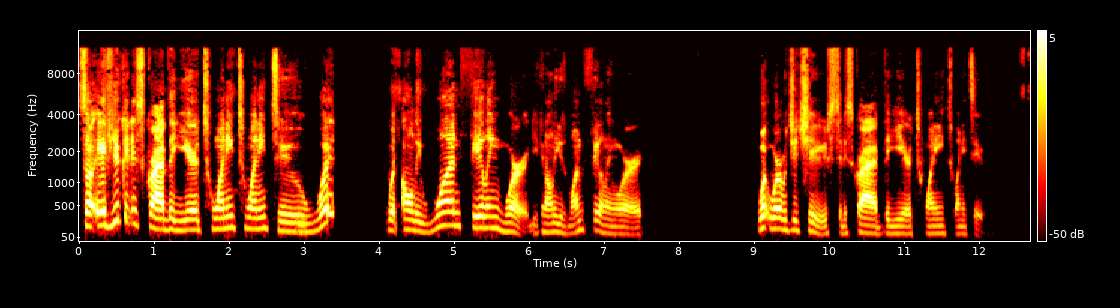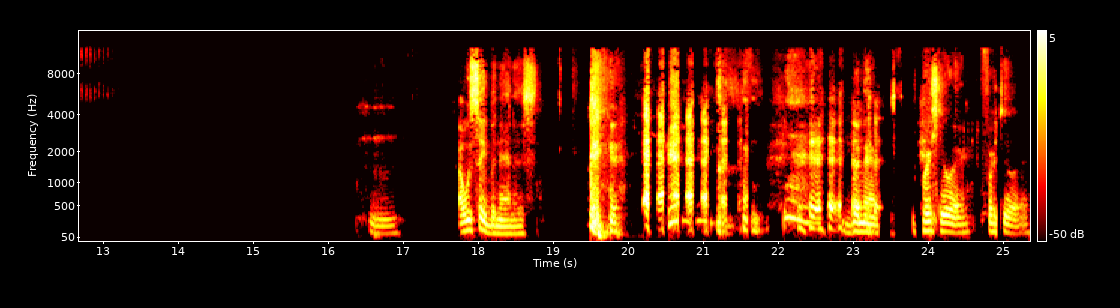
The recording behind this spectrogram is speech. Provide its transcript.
So if you could describe the year 2022, what with only one feeling word, you can only use one feeling word. What word would you choose to describe the year 2022? Hmm. I would say bananas. bananas for sure, for sure.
